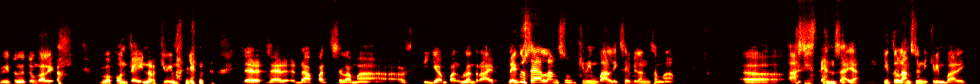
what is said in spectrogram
hitung-hitung kali dua kontainer kirimannya saya, saya dapat selama tiga empat bulan terakhir. Dan itu saya langsung kirim balik. Saya bilang sama uh, asisten saya, itu langsung dikirim balik Hmm.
